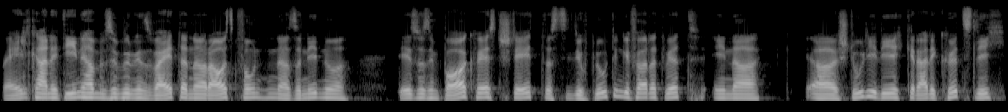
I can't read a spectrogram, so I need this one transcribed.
Bei L-Carnitin haben sie übrigens weiter noch herausgefunden, also nicht nur das, was im PowerQuest steht, dass die Durchblutung gefördert wird. In einer äh, Studie, die ich gerade kürzlich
